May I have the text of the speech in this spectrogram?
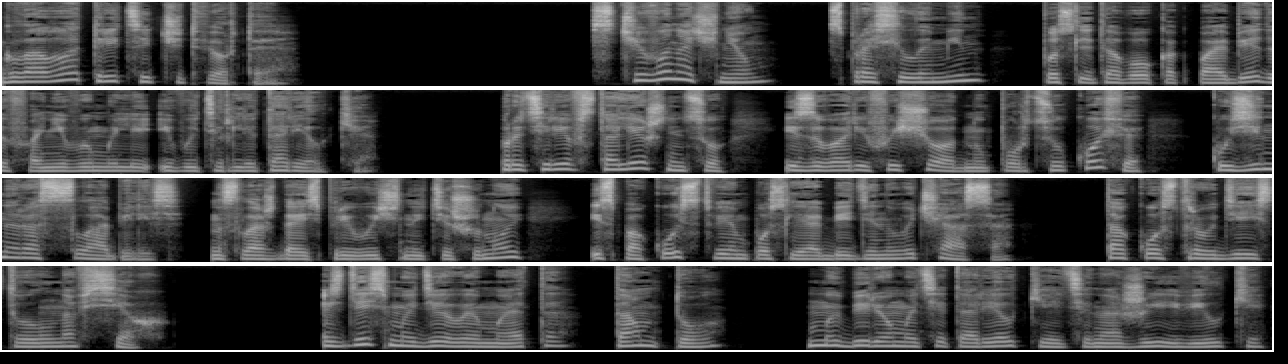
Глава 34. «С чего начнем? спросила Мин после того, как, пообедав, они вымыли и вытерли тарелки. Протерев столешницу и заварив еще одну порцию кофе, кузины расслабились, наслаждаясь привычной тишиной и спокойствием после обеденного часа. Так остров действовал на всех. «Здесь мы делаем это, там то. Мы берем эти тарелки, эти ножи и вилки,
